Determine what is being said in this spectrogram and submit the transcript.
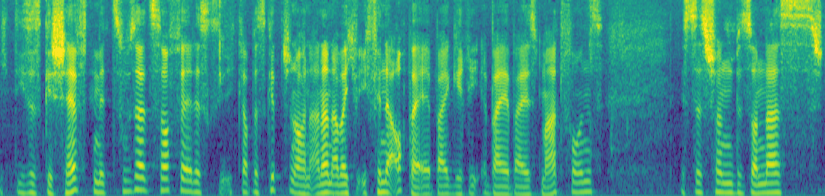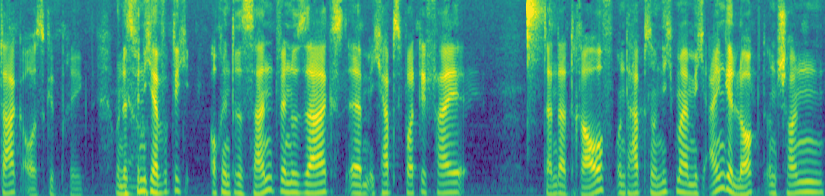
ich, dieses Geschäft mit Zusatzsoftware, das, ich glaube, das gibt es schon auch in anderen, aber ich, ich finde auch bei, bei, bei, bei Smartphones ist das schon besonders stark ausgeprägt. Und das ja. finde ich ja wirklich auch interessant, wenn du sagst, ähm, ich habe Spotify dann da drauf und habe es noch nicht mal mich eingeloggt und schon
